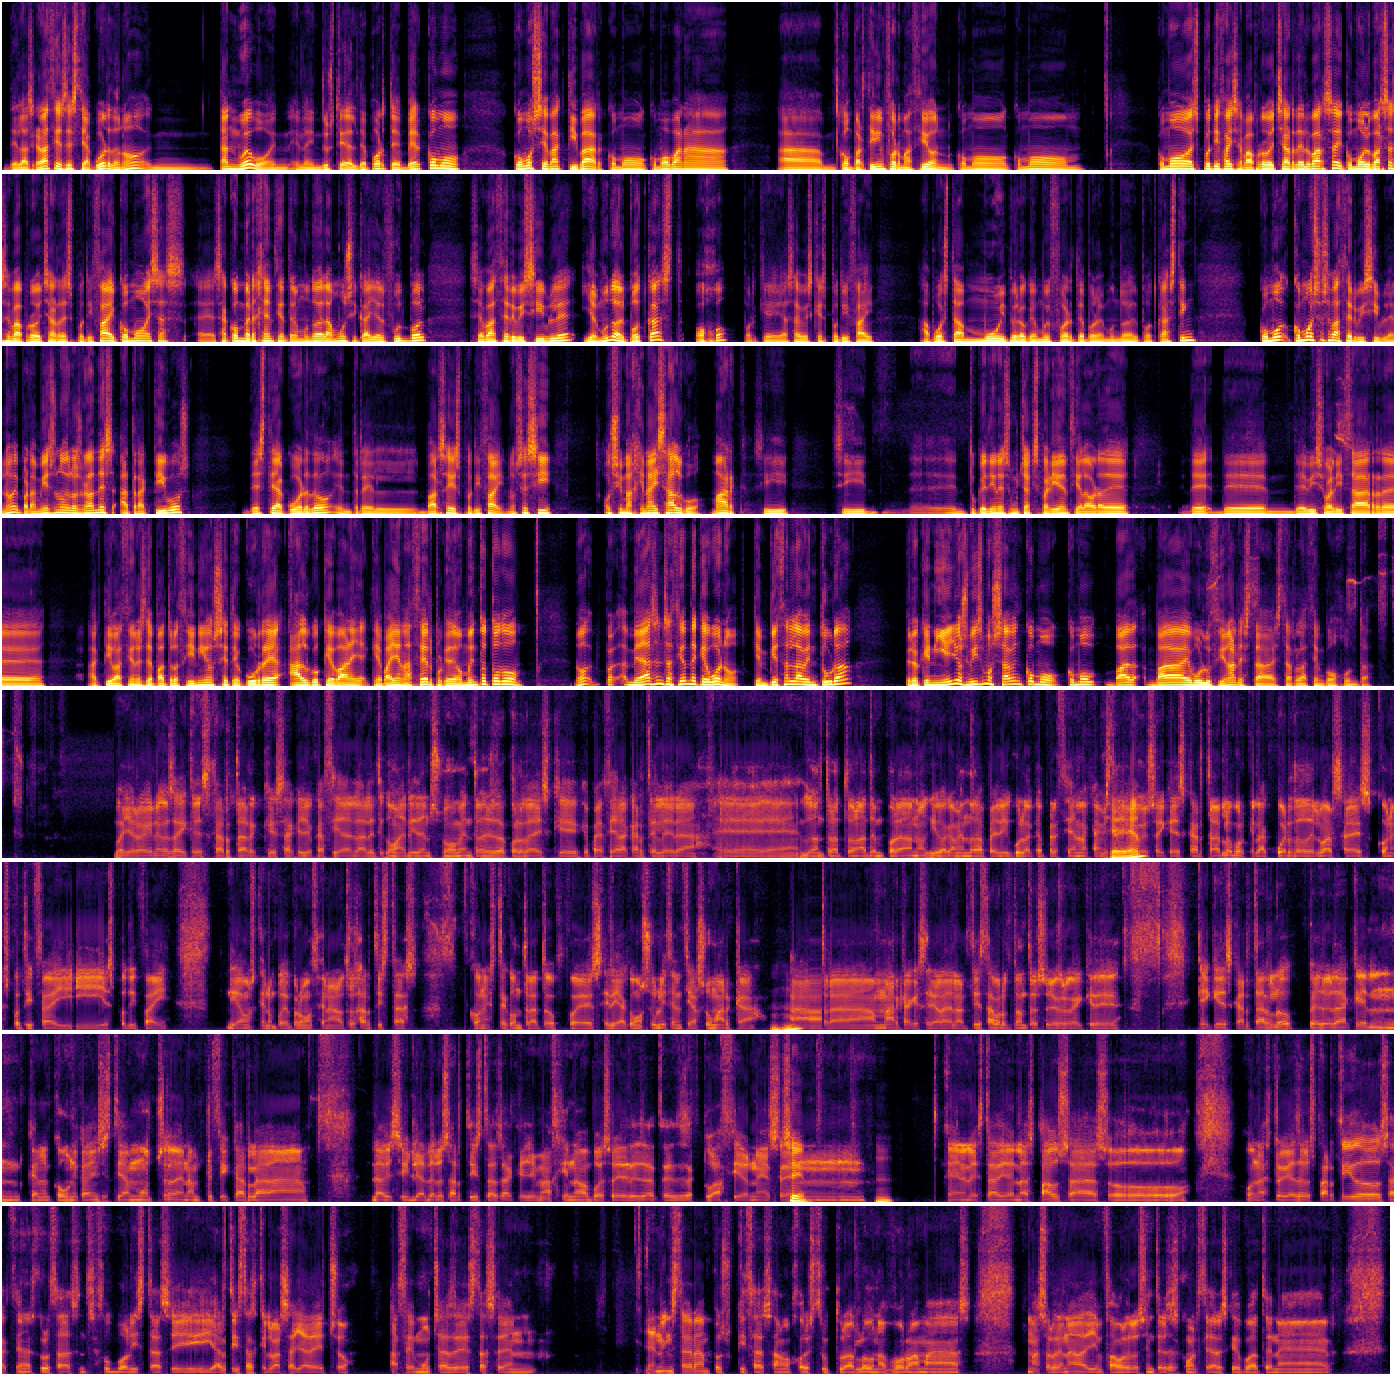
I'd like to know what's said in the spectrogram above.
de las gracias de este acuerdo, ¿no? Mm, tan nuevo en, la industria del deporte. Ver cómo, cómo se va a activar, cómo, cómo van a, compartir información, cómo, cómo, cómo, Spotify se va a aprovechar del Barça y cómo el Barça se va a aprovechar de Spotify, cómo esas, esa convergencia entre el mundo de la música y el fútbol se va a hacer visible y el mundo del podcast, ojo, porque ya sabéis que Spotify apuesta muy pero que muy fuerte por el mundo del podcasting. ¿Cómo, ¿Cómo, eso se va a hacer visible? ¿no? Y para mí es uno de los grandes atractivos de este acuerdo entre el Barça y Spotify. No sé si os imagináis algo, Marc, si, si eh, tú que tienes mucha experiencia a la hora de, visualizar eh, activaciones de patrocinio, ¿se te ocurre algo que, que vayan a hacer? Porque de momento todo ¿no? Me da la sensación de que, bueno, que empiezan la aventura, pero que ni ellos mismos saben cómo, cómo va, va a evolucionar esta, esta relación conjunta. Bueno, yo creo que hay una cosa que hay que descartar, que es aquello que hacía el Atlético Madrid en su momento, no sé si os acordáis, que, parecía la cartelera eh, durante toda una temporada, ¿no? que iba cambiando la película, que aparecía en la camiseta. Eso hay que descartarlo porque el acuerdo del Barça es con Spotify y Spotify digamos que no puede promocionar a otros artistas con este contrato, pues sería como sublicenciar su marca a otra marca que sería la del artista, por lo tanto eso yo creo que hay que, que, hay que descartarlo, pero es verdad que, en, el comunicado insistía mucho en amplificar la, la visibilidad de los artistas, o sea que yo imagino pues desde, actuaciones en, mm. en el estadio en las pausas o, o, en las previas de los partidos, acciones cruzadas entre futbolistas y artistas, que el Barça ya de hecho hace muchas de estas en, en Instagram, pues quizás a lo mejor estructurarlo de una forma más, más ordenada y en favor de los intereses comerciales que pueda tener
